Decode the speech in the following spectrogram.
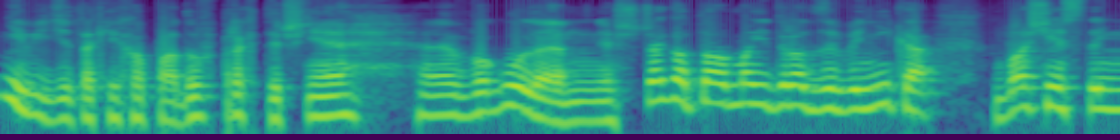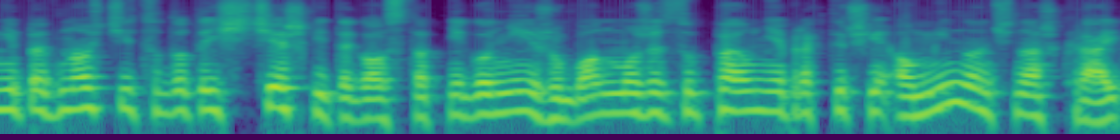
nie widzi takich opadów praktycznie e, w ogóle. Z czego to, moi drodzy, wynika? Właśnie z tej niepewności co do tej ścieżki tego ostatniego niżu, bo on może zupełnie praktycznie ominąć nasz kraj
